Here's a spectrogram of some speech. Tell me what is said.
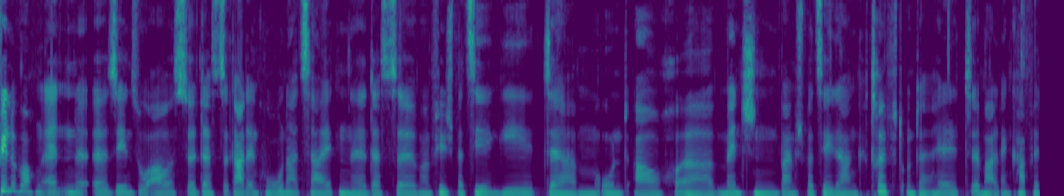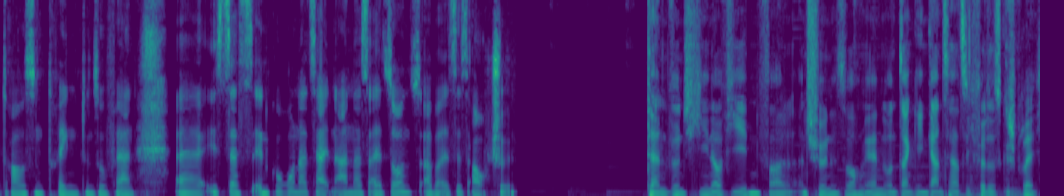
Viele Wochenenden äh, sehen so aus, äh, dass gerade in Corona-Zeiten, äh, dass man viel spazieren geht ähm, und auch Menschen beim Spaziergang trifft, unterhält, mal einen Kaffee draußen trinkt. Insofern ist das in Corona-Zeiten anders als sonst, aber es ist auch schön. Dann wünsche ich Ihnen auf jeden Fall ein schönes Wochenende und danke Ihnen ganz herzlich für das Gespräch.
